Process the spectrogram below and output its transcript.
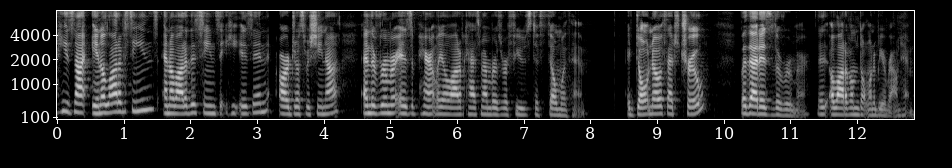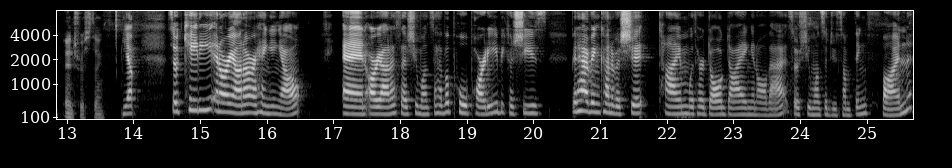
he's not in a lot of scenes, and a lot of the scenes that he is in are just with Scheana. And the rumor is apparently a lot of cast members refuse to film with him. I don't know if that's true, but that is the rumor. A lot of them don't want to be around him. Interesting. Yep. So Katie and Ariana are hanging out, and Ariana says she wants to have a pool party because she's been having kind of a shit time with her dog dying and all that. So she wants to do something fun.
